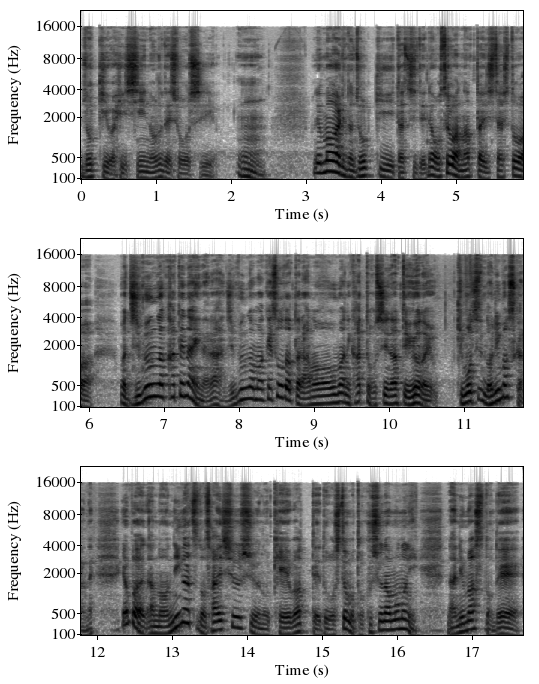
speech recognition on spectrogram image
ジョッキーは必死に乗るでしょうし、うん。で、周りのジョッキーたちでね、お世話になったりした人は、まあ、自分が勝てないなら、自分が負けそうだったらあの馬に勝ってほしいなっていうような気持ちで乗りますからね。やっぱあの2月の最終週の競馬ってどうしても特殊なものになりますので、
